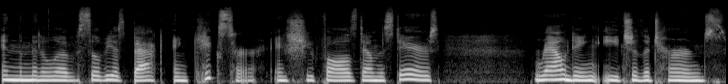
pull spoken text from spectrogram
in the middle of Sylvia's back and kicks her, and she falls down the stairs, rounding each of the turns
